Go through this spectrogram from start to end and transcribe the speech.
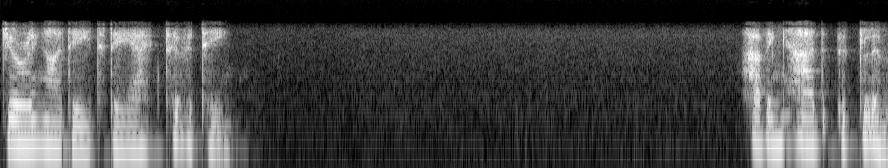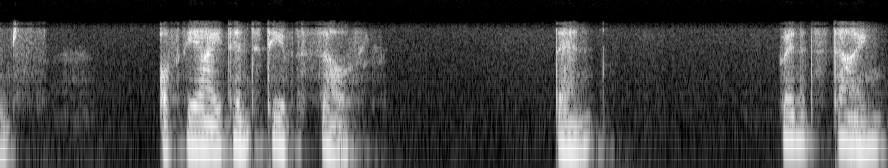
during our day to day activity. Having had a glimpse of the identity of the self, then, when it's time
